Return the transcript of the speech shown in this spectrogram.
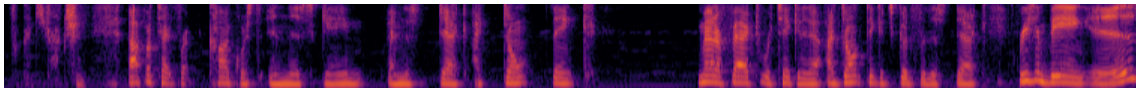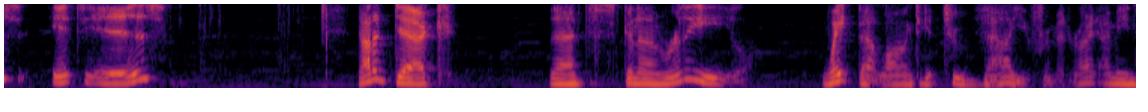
for construction, appetite for conquest in this game and this deck. I don't think. Matter of fact, we're taking it out. I don't think it's good for this deck. Reason being is it is not a deck that's gonna really wait that long to get true value from it, right? I mean,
